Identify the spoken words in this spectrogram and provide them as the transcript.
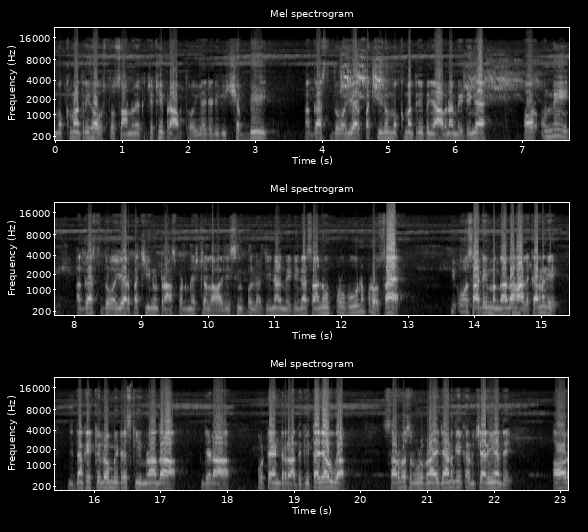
ਮੁੱਖ ਮੰਤਰੀ ਹਾਊਸ ਤੋਂ ਸਾਨੂੰ ਇੱਕ ਚਿੱਠੀ ਪ੍ਰਾਪਤ ਹੋਈ ਹੈ, ਜਿਹੜੀ ਕਿ 26 ਅਗਸਤ 2025 ਨੂੰ ਮੁੱਖ ਮੰਤਰੀ ਪੰਜਾਬ ਨਾਲ ਮੀਟਿੰਗ ਹੈ ਔਰ 19 ਅਗਸਤ 2025 ਨੂੰ ਟਰਾਂਸਪੋਰਟ ਮਿਨਿਸਟਰ ਲਾਲਜੀਤ ਸਿੰਘ ਭੁੱਲਰ ਜੀ ਨਾਲ ਮੀਟਿੰਗ ਹੈ। ਸਾਨੂੰ ਪੂਰਨ ਭਰੋਸਾ ਹੈ ਕਿ ਉਹ ਸਾਡੀ ਮੰਗਾਂ ਦਾ ਹੱਲ ਕਰਨਗੇ, ਜਿੱਦਾਂ ਕਿ ਕਿਲੋਮੀਟਰ ਸਕੀਮਰਾਂ ਦਾ ਜਿਹੜਾ ਉਹ ਟੈਂਡਰ ਰੱਦ ਕੀਤਾ ਜਾਊਗਾ ਸਰਵਿਸ ਰੂਲ ਬਣਾਏ ਜਾਣਗੇ ਕਰਮਚਾਰੀਆਂ ਦੇ ਔਰ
